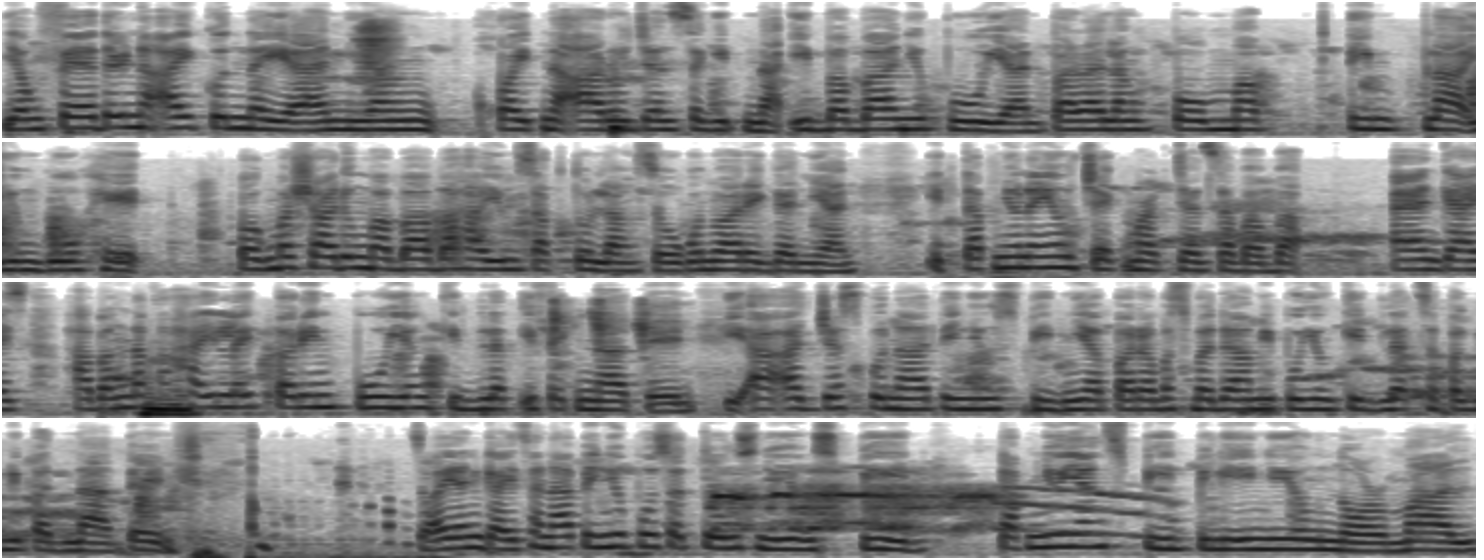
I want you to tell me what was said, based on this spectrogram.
Yung feather na icon na yan, yung white na arrow dyan sa gitna, ibaba nyo po yan para lang po matimpla yung guhit. Huwag masyadong mababaha yung sakto lang. So, kunwari ganyan, itap nyo na yung checkmark dyan sa baba. Ayan guys, habang naka-highlight pa rin po yung kidlat effect natin, i-a-adjust po natin yung speed niya para mas madami po yung kidlat sa paglipad natin. so ayan guys, hanapin nyo po sa tools nyo yung speed. Tap nyo yung speed, piliin nyo yung normal.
